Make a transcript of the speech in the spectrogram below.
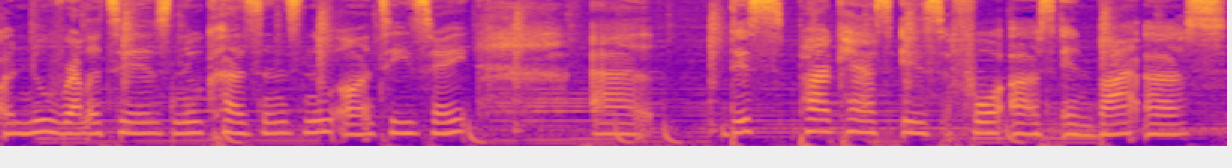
or new relatives, new cousins, new aunties, right? Uh, this podcast is for us and by us.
